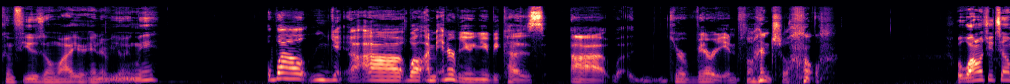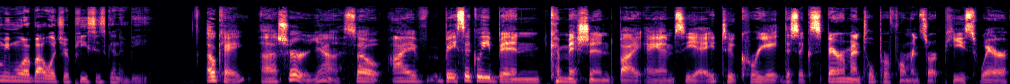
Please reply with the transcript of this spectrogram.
confused on why you're interviewing me. Well, uh, well, I'm interviewing you because uh, you're very influential. Well, why don't you tell me more about what your piece is going to be? Okay, uh, sure, yeah. So I've basically been commissioned by AMCA to create this experimental performance art piece where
